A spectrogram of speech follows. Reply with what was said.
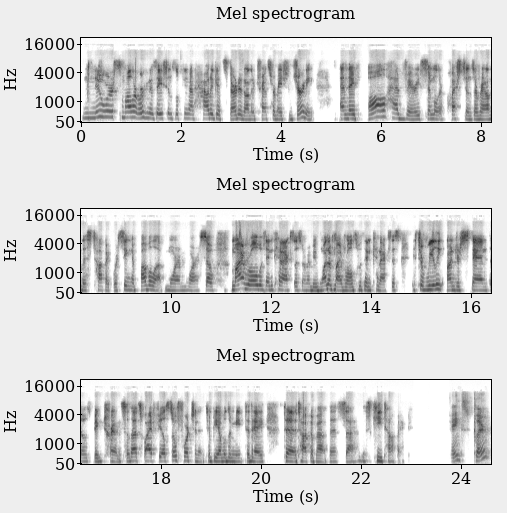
newer, smaller organizations looking at how to get started on their transformation journey. And they've all had very similar questions around this topic. We're seeing it bubble up more and more. So, my role within Kinaxis, or maybe one of my roles within Kinaxis, is to really understand those big trends. So, that's why I feel so fortunate to be able to meet today to talk about this, uh, this key topic. Thanks. Claire?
